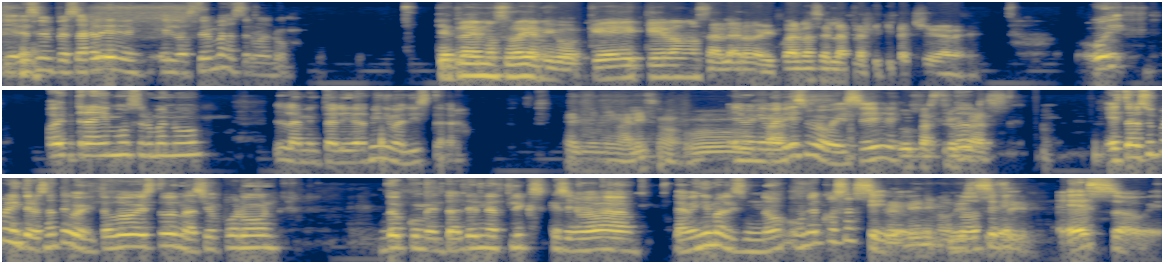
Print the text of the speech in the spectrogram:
¿Quieres empezar en, en los temas, hermano? ¿Qué traemos hoy, amigo? ¿Qué, ¿Qué vamos a hablar hoy? ¿Cuál va a ser la platiquita chida? Hoy, hoy traemos, hermano, la mentalidad minimalista. El minimalismo. Ufas. El minimalismo, güey, sí. Ufas, trufas. Está súper interesante, güey. Todo esto nació por un documental de Netflix que se llamaba La Minimalism, ¿no? Una cosa así, güey. No sé. sí. Eso, güey.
